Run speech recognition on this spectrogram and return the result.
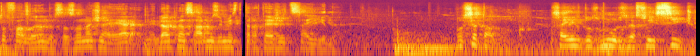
Tô falando, essa zona já era. É Melhor pensarmos em uma estratégia de saída. Você tá louco. Sair dos muros é suicídio.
